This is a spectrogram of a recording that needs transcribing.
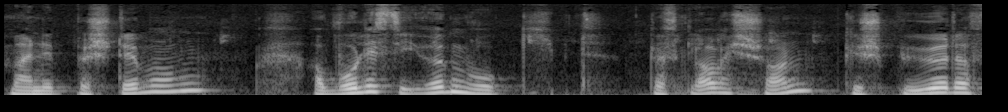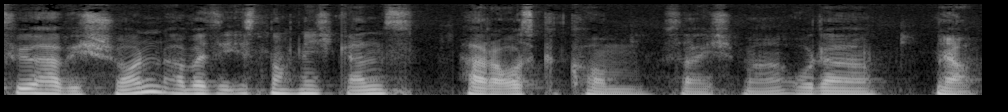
meine Bestimmung, obwohl es die irgendwo gibt. Das glaube ich schon. Gespür dafür habe ich schon, aber sie ist noch nicht ganz herausgekommen, sag ich mal. Oder ja.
